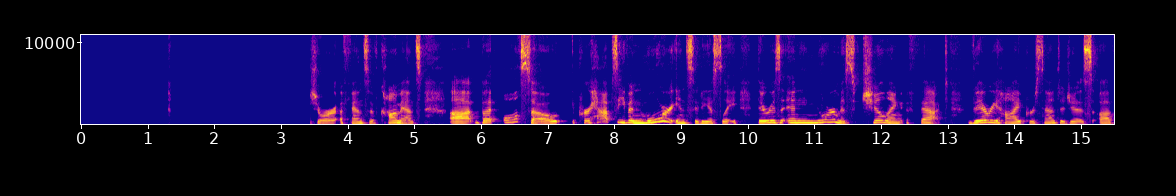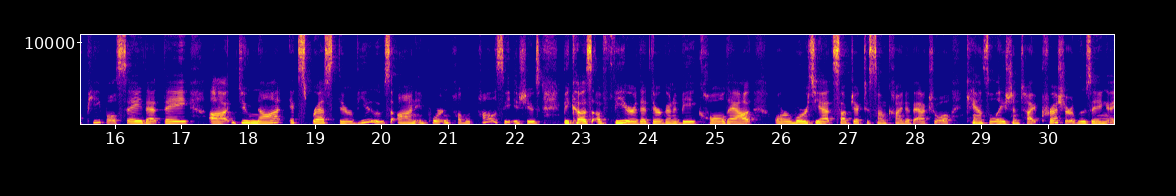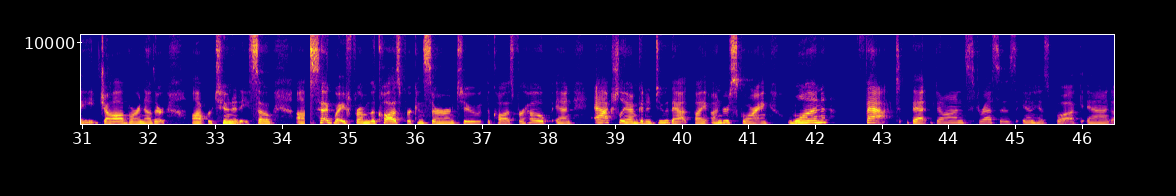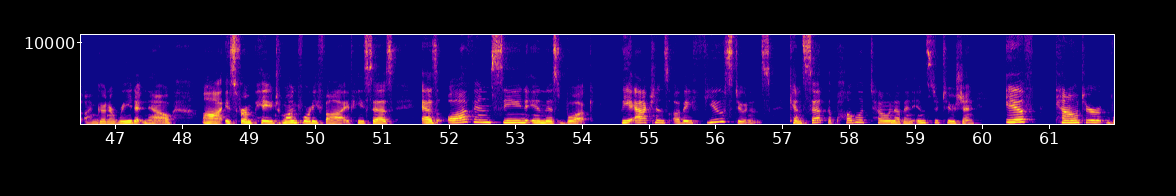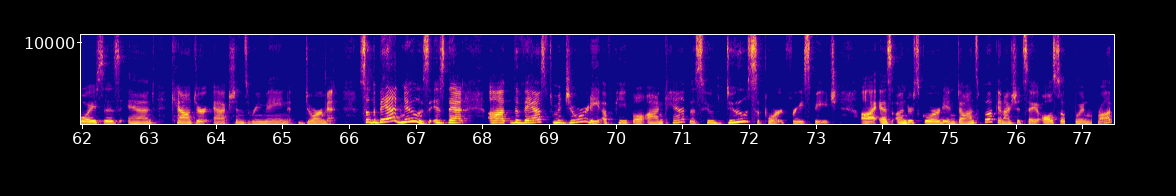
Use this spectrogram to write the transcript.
or offensive comments, uh, but also, perhaps even more insidiously, there is an enormous chilling effect. Very high percentages of people say that they uh, do not express their views on important public policy issues because of fear that they're going to be called out or worse yet, subject to some kind of actual cancellation type pressure, losing a job or another opportunity. So, uh, segue from the cause for concern to the cause for hope. And actually, I'm going to do that by underscoring one fact that Don stresses in his book, and I'm going to read it now. Uh, it's from page 145. He says, as often seen in this book, the actions of a few students can set the public tone of an institution if counter voices and counter actions remain dormant. So the bad news is that uh, the vast majority of people on campus who do support free speech, uh, as underscored in Don's book, and I should say also in Rob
